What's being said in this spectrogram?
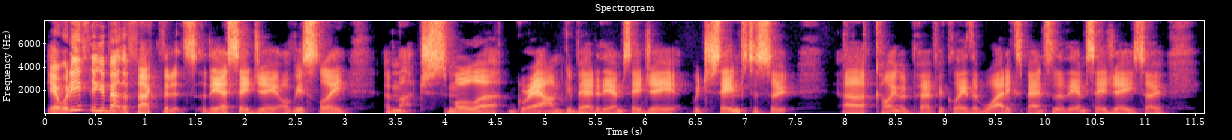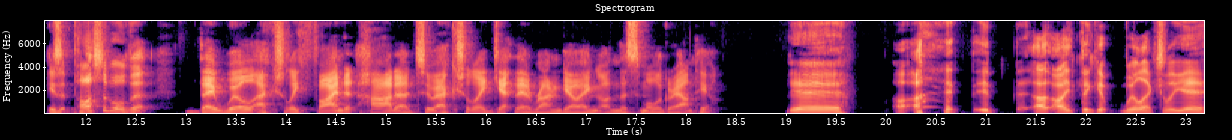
Yeah, what do you think about the fact that it's the SCG? Obviously, a much smaller ground compared to the MCG, which seems to suit uh, Collingwood perfectly, the wide expanses of the MCG. So, is it possible that they will actually find it harder to actually get their run going on the smaller ground here? Yeah, uh, it, it I, I think it will actually. Yeah,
